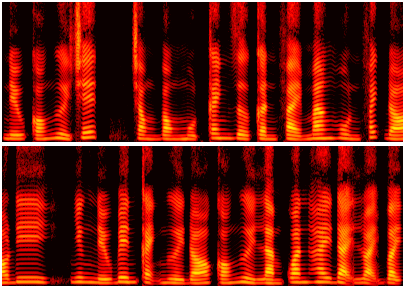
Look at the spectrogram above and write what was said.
nếu có người chết, trong vòng một canh giờ cần phải mang hồn phách đó đi, nhưng nếu bên cạnh người đó có người làm quan hay đại loại vậy,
